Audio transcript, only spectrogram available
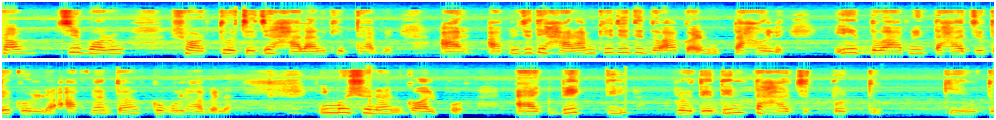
সবচেয়ে বড় শর্ত হচ্ছে যে হালাল খেতে হবে। আর আপনি যদি হারাম খেয়ে যদি দোয়া করেন, তাহলে এই দোয়া আপনি তাহাজুদে করলেও আপনার দোয়া কবুল হবে না। ইমোশনাল গল্প। এক ব্যক্তি প্রতিদিন তাহাজুদ পড়ত, কিন্তু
